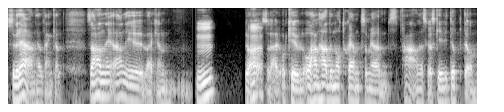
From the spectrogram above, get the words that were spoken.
suverän helt enkelt. Så han, han är ju verkligen Mm. bra Ja. och sådär och kul. Och han hade något skämt som jag, fan jag ska ha skrivit upp det om.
